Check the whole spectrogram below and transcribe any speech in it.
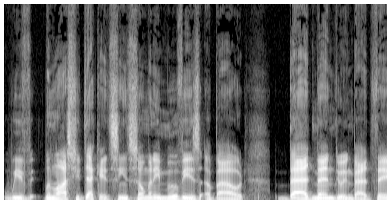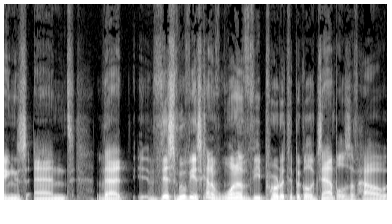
we've in the last few decades seen so many movies about bad men doing bad things and that this movie is kind of one of the prototypical examples of how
